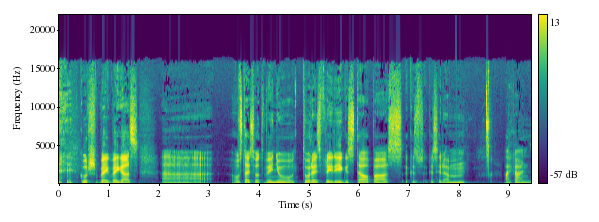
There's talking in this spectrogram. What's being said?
kurš beig, beigās uh, uztaisot viņu toreiz Free Rīgas telpās, kas, kas ir, um, ai, kā viņi,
